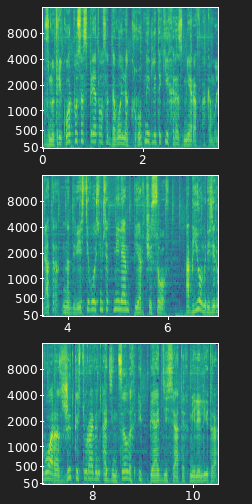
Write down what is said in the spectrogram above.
Внутри корпуса спрятался довольно крупный для таких размеров аккумулятор на 280 мАч. Объем резервуара с жидкостью равен 1,5 мл.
